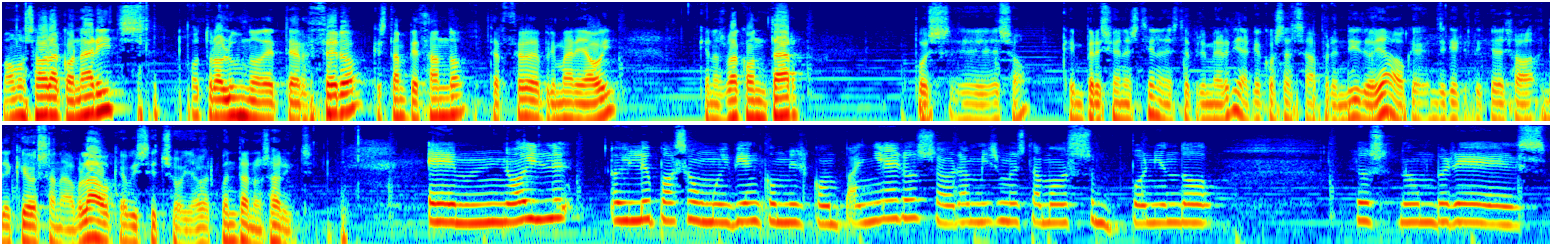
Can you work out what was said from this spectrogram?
Vamos ahora con Aritz, otro alumno de tercero que está empezando, tercero de primaria hoy, que nos va a contar, pues eh, eso, qué impresiones tiene de este primer día, qué cosas ha aprendido ya, o qué- de, qué, de qué os- de qué os han hablado, qué habéis hecho hoy. A ver, cuéntanos, Aritz. Em, hoy, le, hoy le he pasado muy bien con mis compañeros. Ahora mismo estamos poniendo los nombres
